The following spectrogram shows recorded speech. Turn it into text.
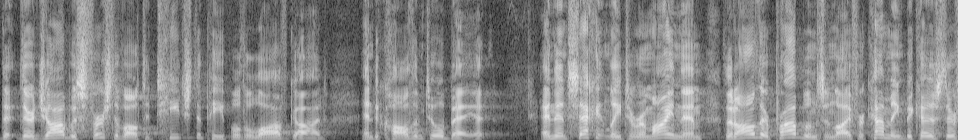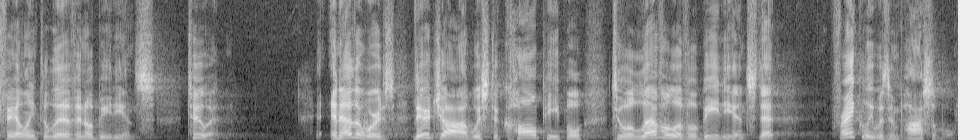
The, their job was, first of all, to teach the people the law of God and to call them to obey it. And then, secondly, to remind them that all their problems in life are coming because they're failing to live in obedience to it. In other words, their job was to call people to a level of obedience that, frankly, was impossible,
